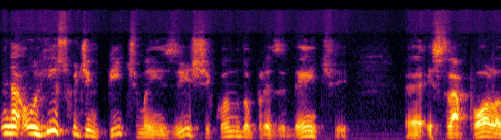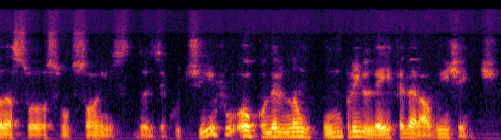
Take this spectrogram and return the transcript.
Não, o risco de impeachment existe quando o presidente é, extrapola das suas funções do executivo ou quando ele não cumpre lei federal vigente.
